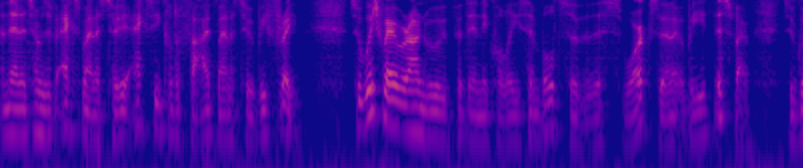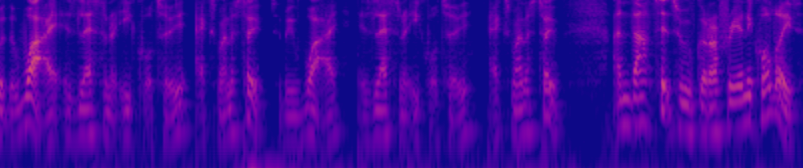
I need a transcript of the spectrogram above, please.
And then in terms of x minus 2, x equal to 5 minus 2 would be 3. So which way around would we put the inequality symbol so that this works? Then it would be this way. So we've got that y is less than or equal to x minus 2. So it would be y is less than or equal to x minus 2. And that's it. So we've got our three inequalities.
